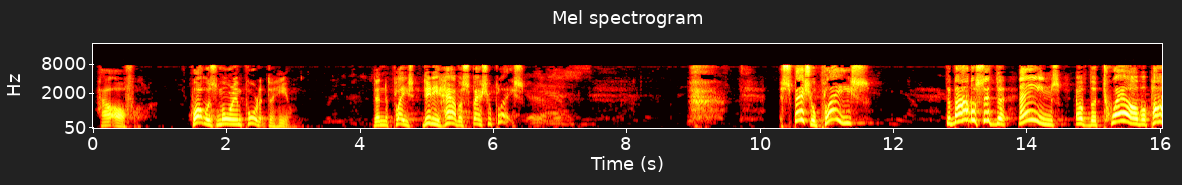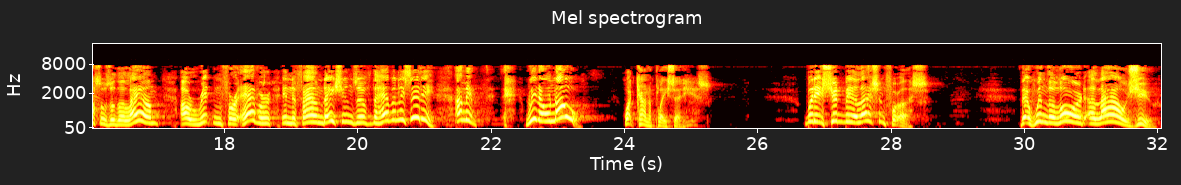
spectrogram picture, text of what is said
How awful. What was more important to him than the place? Did he have a special place? A special place? The Bible said the names of the 12 apostles of the Lamb are written forever in the foundations of the heavenly city. I mean, we don't know what kind of place that is. But it should be a lesson for us that when the Lord allows you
